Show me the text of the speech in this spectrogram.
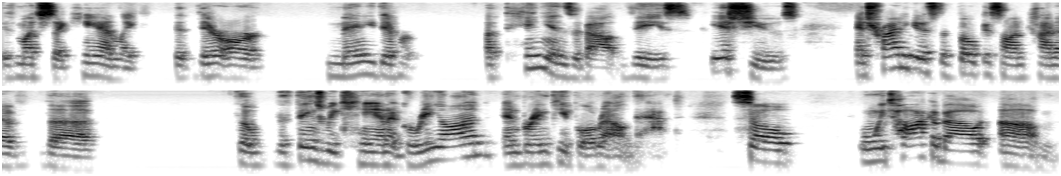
as much as i can like that there are many different opinions about these issues and trying to get us to focus on kind of the the, the things we can agree on and bring people around that. So when we talk about um,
